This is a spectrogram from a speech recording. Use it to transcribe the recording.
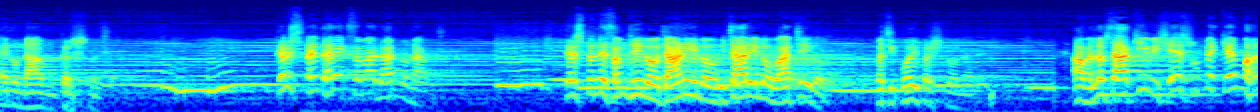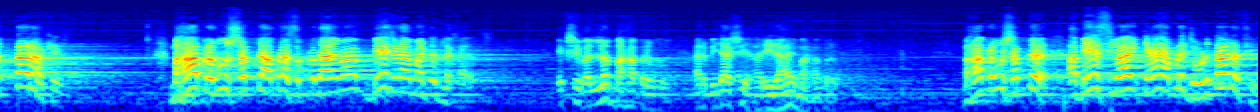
એનું નામ કૃષ્ણ છે. કૃષ્ણ દરેક સમાધાનનું નામ છે. કૃષ્ણને સમજી લો, જાણી લો, વિચારી લો, વાંચી લો, પછી કોઈ પ્રશ્નો ન આ વલ્લભ સાખી વિશેષ રૂપે કેમ મહત્તા રાખે છે? મહાપ્રભુ શબ્દ આપણા સંપ્રદાયમાં બે જણા માટે જ લખાયો છે. એક શ્રી વલ્લભ મહાપ્રભુ. અને બીજા શ્રી હરિરાય મહાપ્રભુ. મહાપ્રભુ શબ્દ આ બે સિવાય ક્યાંય આપણે જોડતા નથી.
